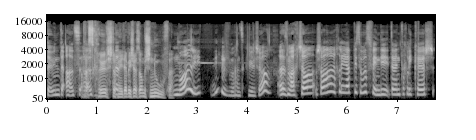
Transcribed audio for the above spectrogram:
tönt, als... Aber das als- hörst du doch nicht, da bist du ja so am Schnaufen. Mal, ich, ich habe das Gefühl schon. Also es macht schon, schon ein bisschen etwas aus, finde ich, wenn du ein bisschen hörst,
